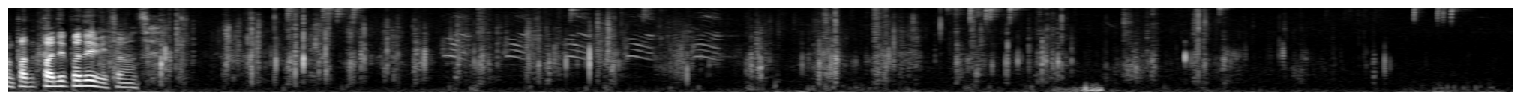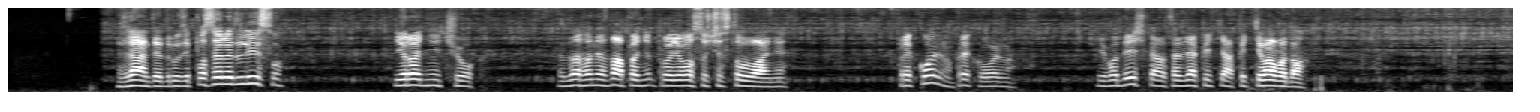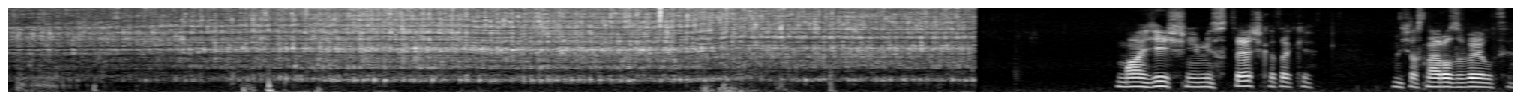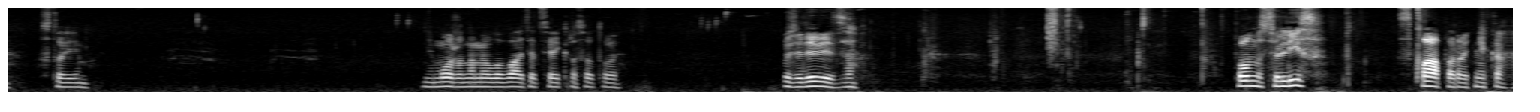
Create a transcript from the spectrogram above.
Ну, под- поди- подивіться на це. Гляньте, друзі, посеред лісу і родничок. Я навіть не знав про, про його существування. Прикольно, прикольно. І водичка це для пиття, питтєва вода. Магічні містечка такі. Ми зараз на розвилці стоїмо. Не можу намилуватися цією красотою. Друзі, дивіться. Повністю ліс з папоротника.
